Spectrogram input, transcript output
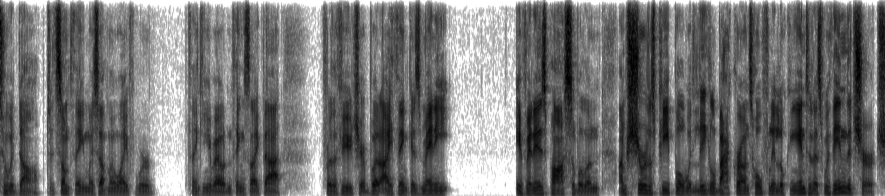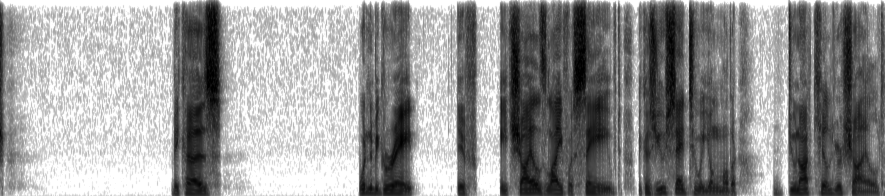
to adopt. It's something myself my wife were thinking about and things like that for the future. But I think as many if it is possible. And I'm sure there's people with legal backgrounds hopefully looking into this within the church because wouldn't it be great if a child's life was saved because you said to a young mother, Do not kill your child.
